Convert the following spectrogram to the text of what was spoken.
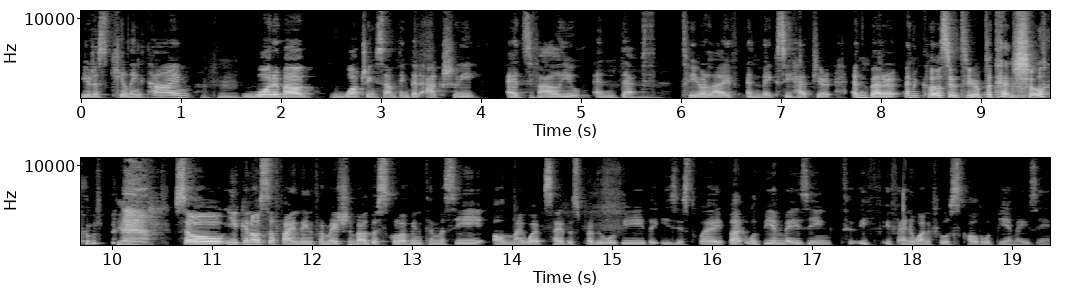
you're just killing time. Mm-hmm. What about watching something that actually adds value and depth mm-hmm. to your life and makes you happier and better and closer to your potential? Yeah. So you can also find the information about the School of Intimacy on my website. This probably will be the easiest way, but would be amazing to, if, if anyone feels called would be amazing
